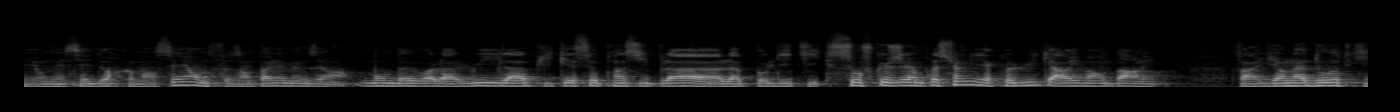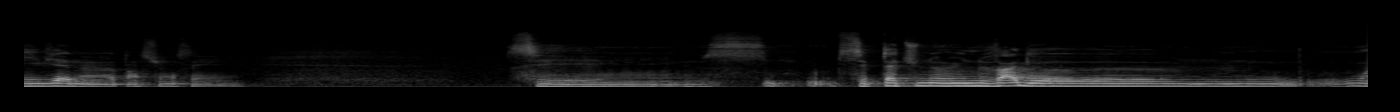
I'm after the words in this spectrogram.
Et on essaye de recommencer en ne faisant pas les mêmes erreurs. Bon, ben voilà, lui, il a appliqué ce principe-là à la politique. Sauf que j'ai l'impression qu'il n'y a que lui qui arrive à en parler. Enfin, il y en a d'autres qui y viennent, attention, c'est. C'est. C'est peut-être une, vague euh, ou,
